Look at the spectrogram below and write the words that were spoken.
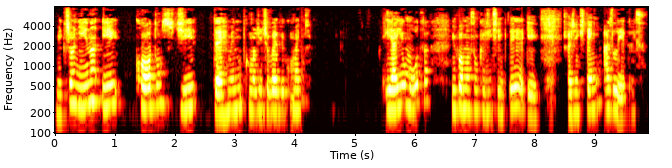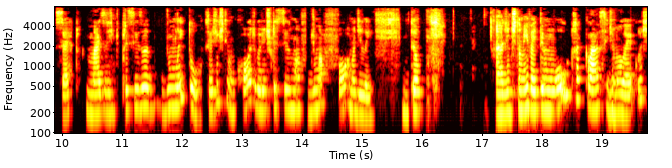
metionina e códons de término, como a gente vai ver como é que e aí, uma outra informação que a gente tem que ter é que a gente tem as letras, certo? Mas a gente precisa de um leitor. Se a gente tem um código, a gente precisa de uma forma de ler. Então, a gente também vai ter uma outra classe de moléculas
